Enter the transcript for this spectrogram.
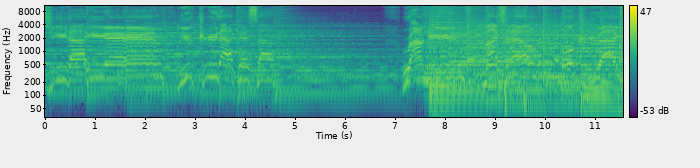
時代へ行くだけさ。Running myself 僕は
